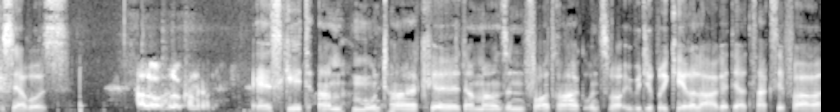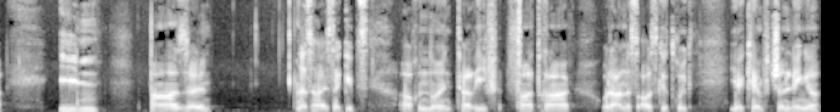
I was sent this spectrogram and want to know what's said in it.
Servus. Hallo, hallo Konrad. Es geht am Montag, äh, da machen Sie einen Vortrag und zwar über die prekäre Lage der Taxifahrer in Basel. Das heißt, da gibt es auch einen neuen Tarifvertrag oder anders ausgedrückt, ihr kämpft schon länger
